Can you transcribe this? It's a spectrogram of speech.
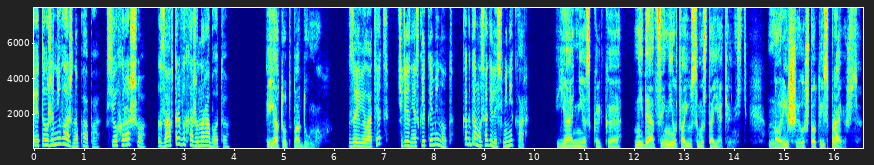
«Это уже не важно, папа. Все хорошо. Завтра выхожу на работу». «Я тут подумал», — заявил отец через несколько минут, когда мы садились в миникар. «Я несколько недооценил твою самостоятельность, но решил, что ты справишься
